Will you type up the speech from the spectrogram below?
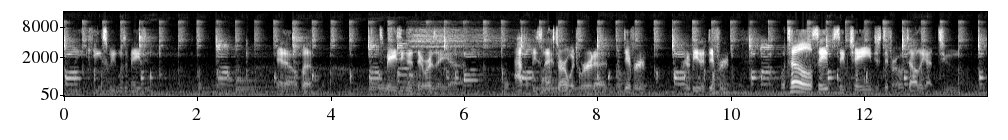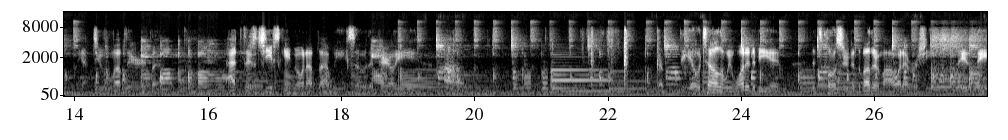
the king suite was amazing. You know, but it's amazing that there was a uh, Applebee's next door, which we're at a, a different. We're gonna be in a different hotel, same same chain, just different hotel. They got two. They got two of them up there, at, there's a Chiefs game going up that week, so apparently. Um, the hotel that we wanted to be in that's closer to the mother-in-law whatever she they, they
